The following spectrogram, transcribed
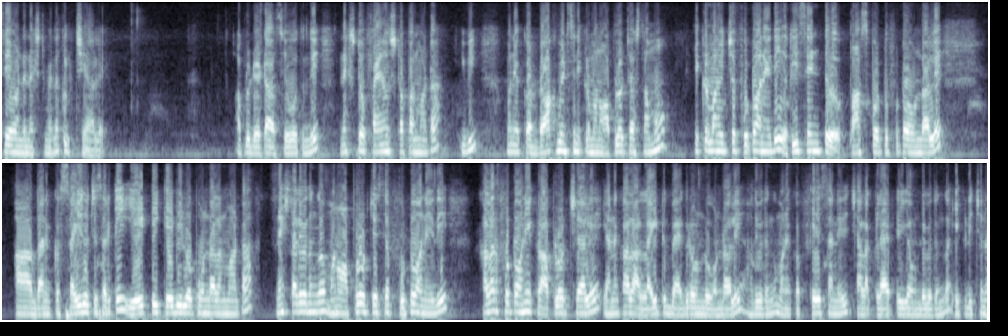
సేవ్ అండ్ నెక్స్ట్ మీద క్లిక్ చేయాలి. అప్పుడు డేటా సేవ్ అవుతుంది. నెక్స్ట్ ఫైనల్ స్టెప్ అన్నమాట. ఇవి మన యొక్క డాక్యుమెంట్స్ని ఇక్కడ మనం అప్లోడ్ చేస్తాము. ఇక్కడ మనం ఇచ్చే ఫోటో అనేది రీసెంట్ పాస్పోర్ట్ ఫోటో ఉండాలి. దాని యొక్క సైజ్ వచ్చేసరికి ఎయిటీ కేబీ లోపు ఉండాలన్నమాట. నెక్స్ట్ అదేవిధంగా మనం అప్లోడ్ చేసే ఫోటో అనేది కలర్ ఫోటో అని ఇక్కడ అప్లోడ్ చేయాలి. వెనకాల లైట్ బ్యాక్గ్రౌండ్ ఉండాలి. అదేవిధంగా మన యొక్క ఫేస్ అనేది చాలా క్లారిటీగా ఉండే విధంగా ఇక్కడ ఇచ్చిన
